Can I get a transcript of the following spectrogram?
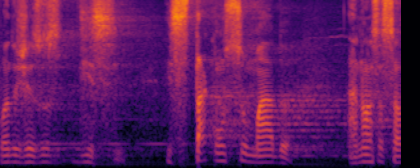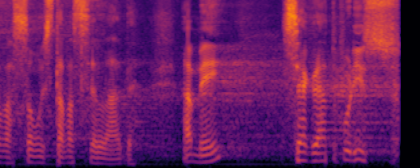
Quando Jesus disse: Está consumado, a nossa salvação estava selada. Amém? Ser grato por isso.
